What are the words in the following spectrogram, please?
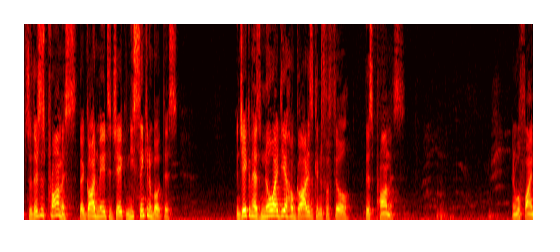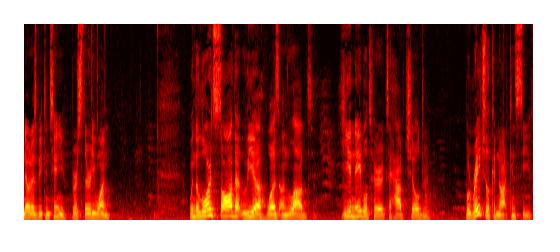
So there's this promise that God made to Jacob, and he's thinking about this. And Jacob has no idea how God is going to fulfill this promise. And we'll find out as we continue. Verse 31. When the Lord saw that Leah was unloved, he enabled her to have children. But Rachel could not conceive.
